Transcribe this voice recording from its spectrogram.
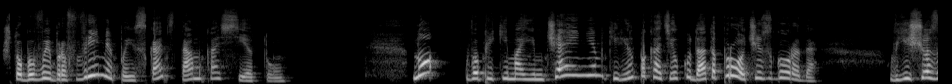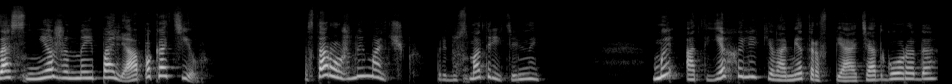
чтобы, выбрав время, поискать там кассету. Но, вопреки моим чаяниям, Кирилл покатил куда-то прочь из города, в еще заснеженные поля покатил. Осторожный мальчик, предусмотрительный. Мы отъехали километров пять от города.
